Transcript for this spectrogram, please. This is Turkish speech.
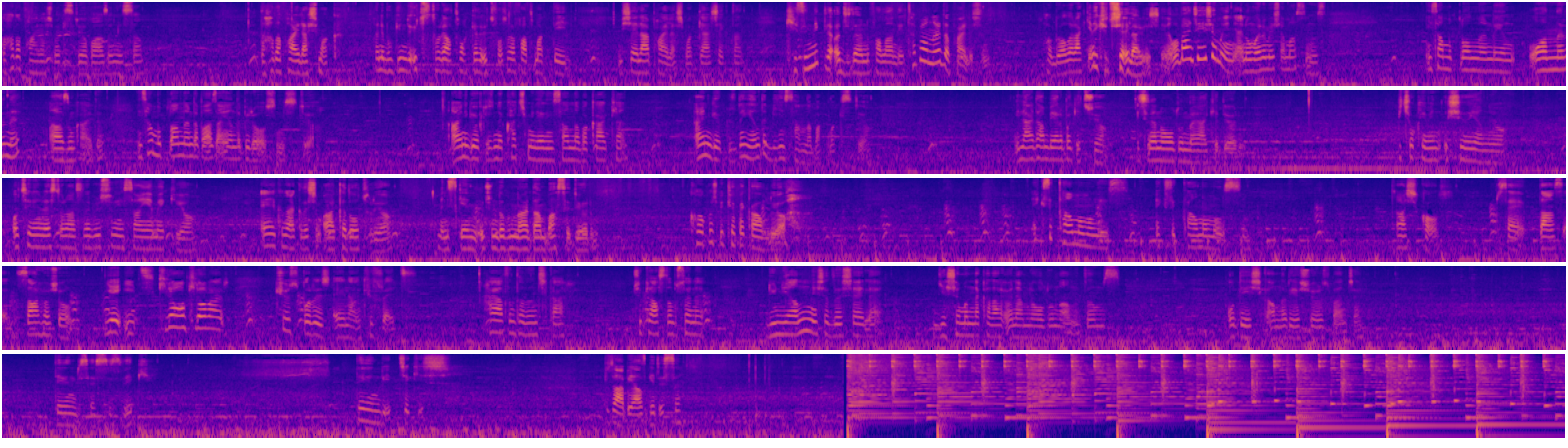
daha da paylaşmak istiyor bazen insan. Daha da paylaşmak. Hani bugün de 3 story atmak ya da 3 fotoğraf atmak değil. Bir şeyler paylaşmak gerçekten. Kesinlikle acılarını falan değil. Tabii onları da paylaşın. Hobi olarak yine kötü şeyler yaşayın. Ama bence yaşamayın yani. Umarım yaşamazsınız. İnsan mutlu anlarında yan... o anları ne? Ağzım kaydı. İnsan mutlu anlarında bazen yanında biri olsun istiyor aynı gökyüzünde kaç milyar insanla bakarken aynı gökyüzünde yanında bir insanla bakmak istiyor. İleriden bir araba geçiyor. İçine ne olduğunu merak ediyorum. Birçok evin ışığı yanıyor. Otelin restoranında bir sürü insan yemek yiyor. En yakın arkadaşım arkada oturuyor. Ben iskelenin ucunda bunlardan bahsediyorum. Korkunç bir köpek avlıyor. Eksik kalmamalıyız. Eksik kalmamalısın. Aşık ol. Sev, dans et, sarhoş ol. Ye, iç, kilo al, kilo ver. Küs, barış, eğlen, küfret. Hayatın tadını çıkar. Çünkü aslında bu sene dünyanın yaşadığı şeyle yaşamın ne kadar önemli olduğunu anladığımız o değişik anları yaşıyoruz bence. Derin bir sessizlik. Derin bir iç çekiş. Güzel bir yaz gecesi.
